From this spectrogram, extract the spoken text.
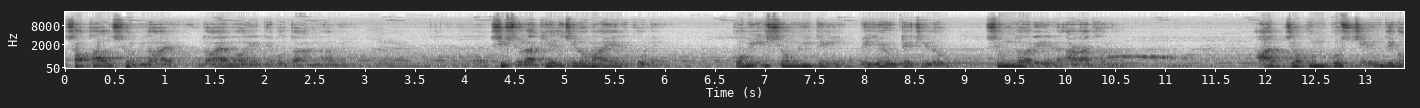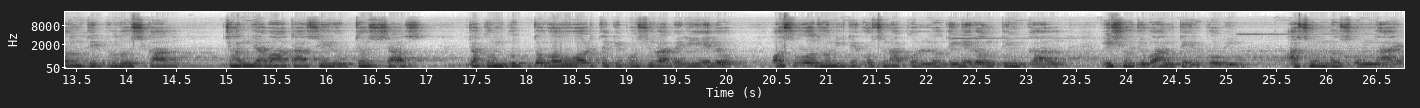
সকাল সন্ধ্যায় দয়াময় দেবতার নামে। শিশুরা খেলছিল মায়ের কোলে। কবির সঙ্গীতে বেজে উঠেছিল সুন্দরের আরাধনা। আজ যখন পশ্চিম দিগন্তে প্রদোষকাল ঝঞ্ঝা বাতাসের ঊর্ধ্বশ্বাস, যখন গুপ্ত গহ্বর থেকে পশুরা বেরিয়ে এলো, অশুভ ধ্বনিতে ঘোষণা করল দিনের অন্তিমকাল এসো যুগান্তের কবি। আসন্ন সন্ধ্যায়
